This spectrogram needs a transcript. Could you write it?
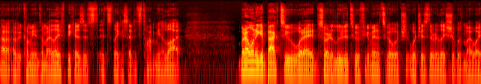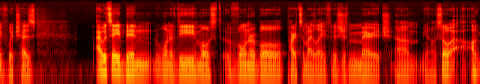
uh, of it coming into my life because it's it's like I said, it's taught me a lot. But I want to get back to what I had sort of alluded to a few minutes ago, which which is the relationship with my wife, which has I would say been one of the most vulnerable parts of my life is just marriage. Um, you know, so I'll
